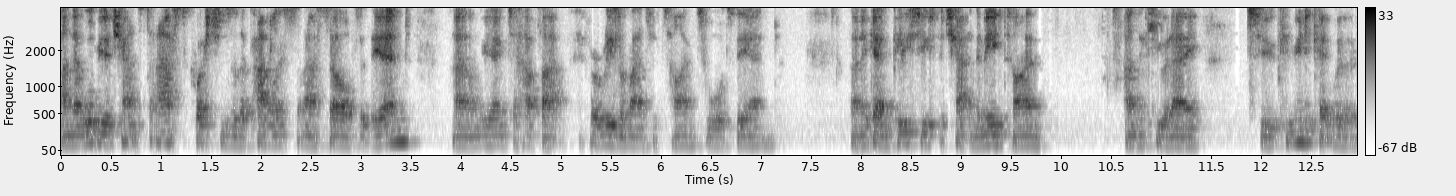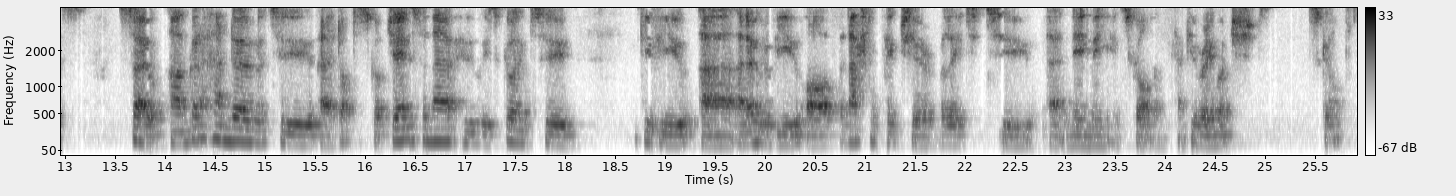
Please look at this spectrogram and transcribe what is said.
and there will be a chance to ask questions of the panelists and ourselves at the end. Um, we aim to have that for a reasonable amount of time towards the end. And again, please use the chat in the meantime and the Q&A to communicate with us. So I'm going to hand over to uh, Dr. Scott Jamieson now, who is going to give you uh, an overview of the national picture related to uh, Near Me in Scotland. Thank you very much, Scott.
